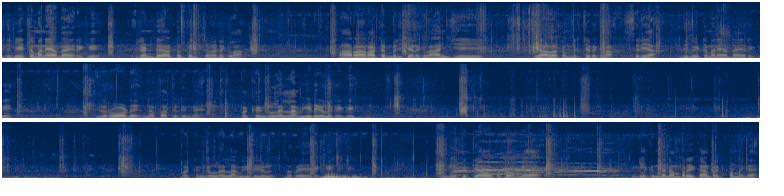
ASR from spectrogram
இது வீட்டு மனையாக தான் இருக்குது ரெண்டு ஆட்டம் பிரித்தும் எடுக்கலாம். ஆறு ஆறு ஆட்டம் பிரித்து எடுக்கலாம். அஞ்சு ஏழு ஆட்டம் பிரித்து எடுக்கலாம். சரியா? இது வீட்டு மனையாக தான் இருக்குது இது ரோடு. நான் பார்த்துட்டுங்க. பக்கங்கள்லாம் வீடுகள் இருக்குது பக்கங்கள்லாம் வீடுகள் நிறைய இருக்குது உங்களுக்கு தேவைப்பட்டவங்க எங்களுக்கு இந்த நம்பருக்கு கான்டாக்ட் பண்ணுங்கள்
